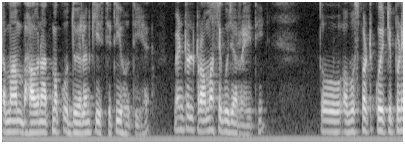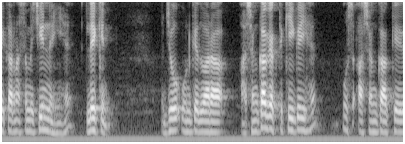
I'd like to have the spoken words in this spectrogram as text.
तमाम भावनात्मक उद्वेलन की स्थिति होती है मेंटल ट्रॉमा से गुजर रही थी तो अब उस पर कोई टिप्पणी करना समीचीन नहीं है लेकिन जो उनके द्वारा आशंका व्यक्त की गई है उस आशंका के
